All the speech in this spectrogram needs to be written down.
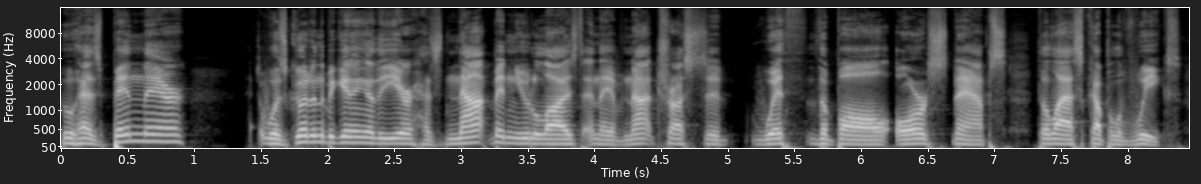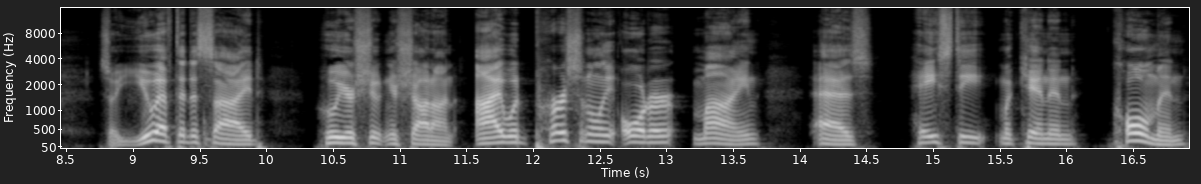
who has been there, was good in the beginning of the year, has not been utilized, and they have not trusted with the ball or snaps the last couple of weeks. So you have to decide who you're shooting your shot on. I would personally order mine as Hasty, McKinnon, Coleman.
